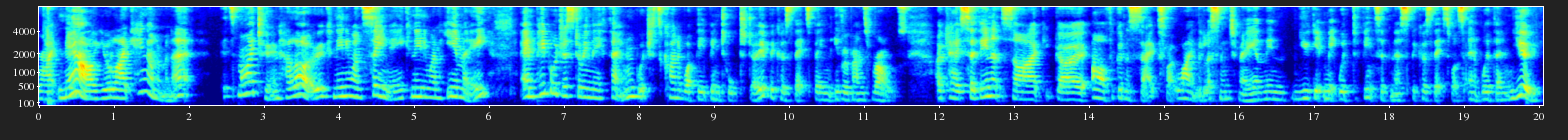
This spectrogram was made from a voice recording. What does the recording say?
Right now, you're like, hang on a minute, it's my turn. Hello, can anyone see me? Can anyone hear me? And people are just doing their thing, which is kind of what they've been taught to do because that's been everyone's roles. Okay, so then it's like go, oh, for goodness sakes, like, why aren't you listening to me? And then you get met with defensiveness because that's what's in, within you.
